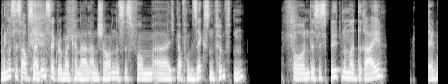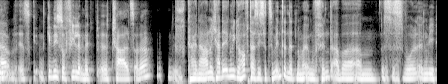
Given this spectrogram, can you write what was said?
man muss es auf seinem Instagram-Kanal anschauen. Es ist vom, äh, ich glaube, vom 6.5. Und es ist Bild Nummer 3. Ja, gut, es gi- es gibt nicht so viele mit äh, Charles, oder? Keine Ahnung, ich hatte irgendwie gehofft, dass ich es jetzt im Internet nochmal irgendwo finde, aber ähm, es ist wohl irgendwie.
